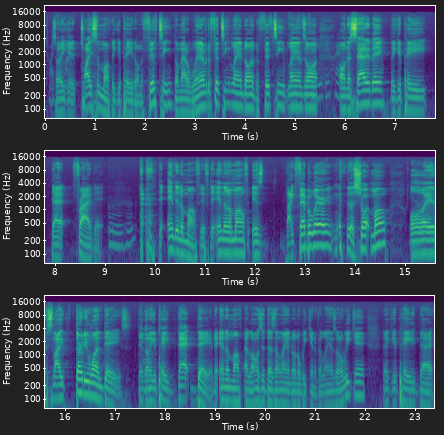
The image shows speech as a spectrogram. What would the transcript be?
Twice So they month. get twice a month. They get paid on the 15th, no matter whenever the 15th land on. The 15th lands on you get paid. on the Saturday. They get paid that Friday. Mm-hmm. the end of the month. If the end of the month is like February, a short month, or it's like 31 days, they're gonna get paid that day at the end of the month, as long as it doesn't land on a weekend. If it lands on a weekend, they get paid that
